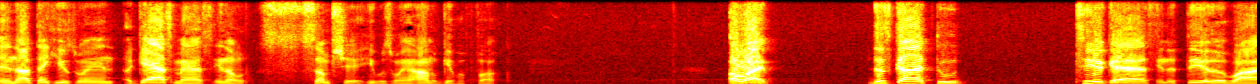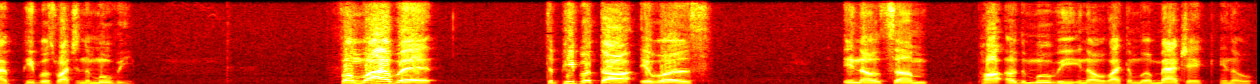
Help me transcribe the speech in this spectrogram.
and I think he was wearing a gas mask, you know, some shit he was wearing. I don't give a fuck. Alright. This guy threw tear gas in the theater while people was watching the movie. From what I read, the people thought it was, you know, some part of the movie, you know, like them little magic, you know,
